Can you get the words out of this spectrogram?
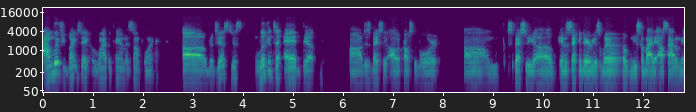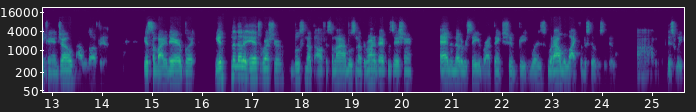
I'm with you. Blank check. We're gonna have to pay him at some point. Uh, but just just looking to add depth, uh, just basically all across the board. Um, especially uh in the secondary as well. We need somebody outside of Minkah and Joe. I would love to get somebody there, but get another edge rusher, boosting up the offensive line, boosting up the running back position, adding another receiver. I think should be was what I would like for the Steelers to do um, this week.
